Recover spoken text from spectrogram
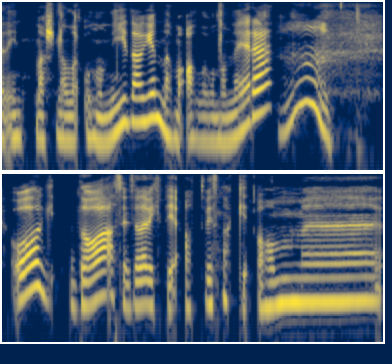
den internasjonale onanidagen. Da må alle onanere. Mm. Og da syns jeg det er viktig at vi snakker om eh,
